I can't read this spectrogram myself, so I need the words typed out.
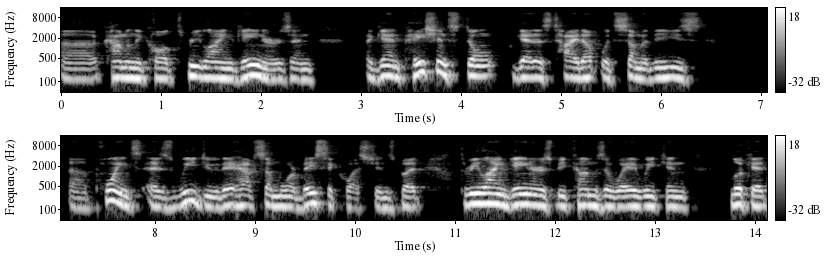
uh, commonly called three line gainers. And again, patients don't get as tied up with some of these uh, points as we do. They have some more basic questions, but three line gainers becomes a way we can look at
